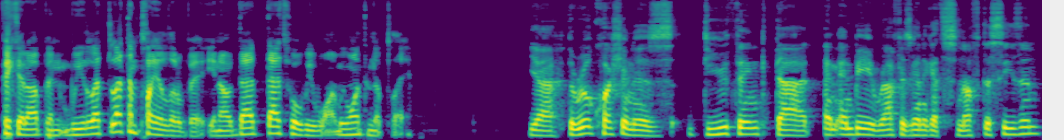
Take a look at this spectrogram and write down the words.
pick it up and we let let them play a little bit. You know, that that's what we want. We want them to play. Yeah, the real question is: Do you think that an NBA ref is going to get snuffed this season?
